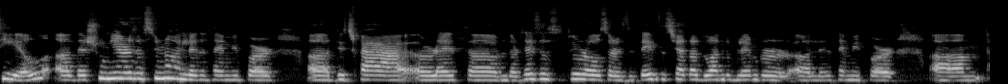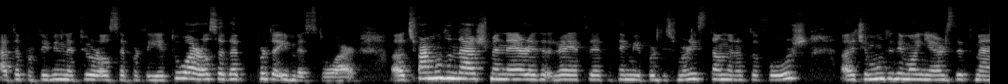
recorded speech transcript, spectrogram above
tillë dhe shumë njerëz e synojnë le të themi për uh, diçka rreth uh, ndërtesës së tyre ose rezidencës që ata duan të blejnë për uh, le të themi për um, atë përfitimin e tyre ose për të jetuar ose edhe për të investuar. Çfarë uh, mund të ndash me ne rreth rreth le të themi për dëshmisë tënde në këtë fushë uh, që mund të ndihmojë njerëzit me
